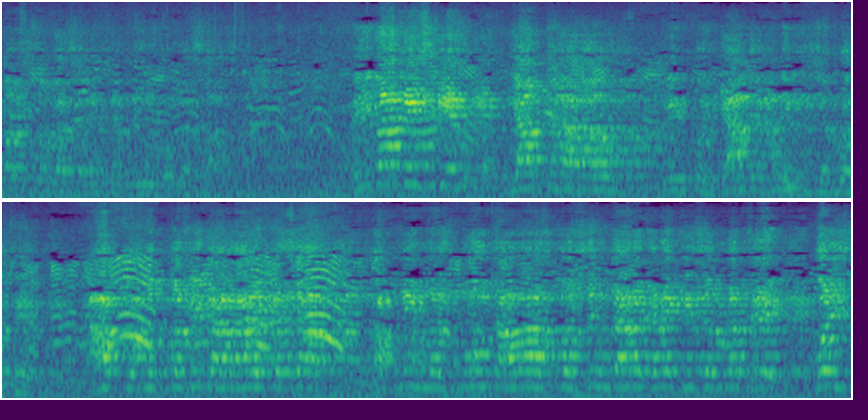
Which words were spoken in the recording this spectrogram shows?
पाँच सौ का सिलेंडर नहीं होगा साथ मेरी बात इसलिए, याद दिला रहा हूँ कि इनको याद रखने की ज़रूरत है। आपको मुतफिका राय के साथ अपनी मज़बूत आवाज़ को ज़िंदा रखने की ज़रूरत है। और इस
